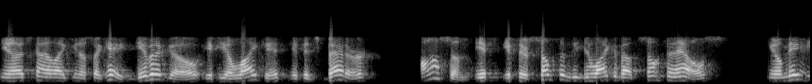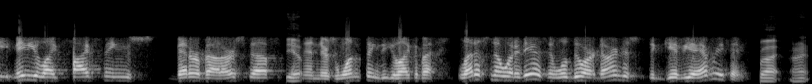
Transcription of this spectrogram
You know, it's kind of like you know, it's like, hey, give it a go. If you like it, if it's better, awesome. If if there's something that you like about something else, you know, maybe maybe you like five things better about our stuff, Yep. and then there's one thing that you like about. Let us know what it is, and we'll do our darndest to give you everything. Right. Right.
